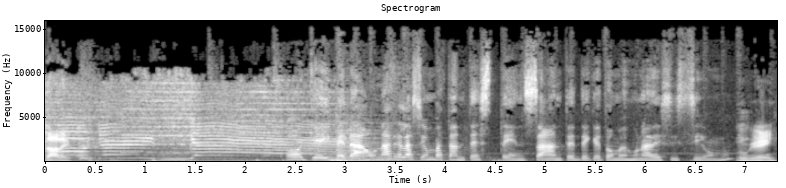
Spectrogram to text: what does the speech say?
Dale. Ok, me da una relación bastante extensa antes de que tomes una decisión. Ok.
